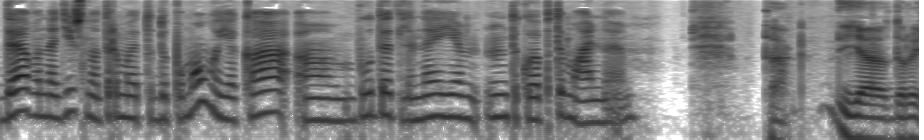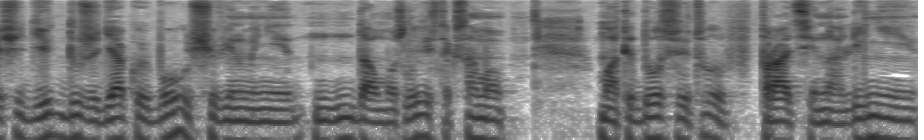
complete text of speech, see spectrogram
де вона дійсно отримує ту допомогу, яка буде для неї ну, такою оптимальною. Так. Я, до речі, дуже дякую Богу, що він мені дав можливість так само мати досвід в праці на лінії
